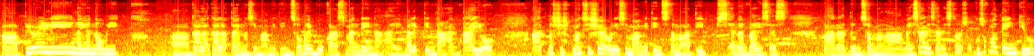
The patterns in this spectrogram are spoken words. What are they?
Ah, purely, ngayon na week, ah, gala-gala tayo na si Mami din. So, by bukas, Monday na, ay balik tindahan tayo at magsishare ulit si Mami Teens ng mga tips and advices para dun sa mga may sari-sari store. So, gusto ko mag-thank you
